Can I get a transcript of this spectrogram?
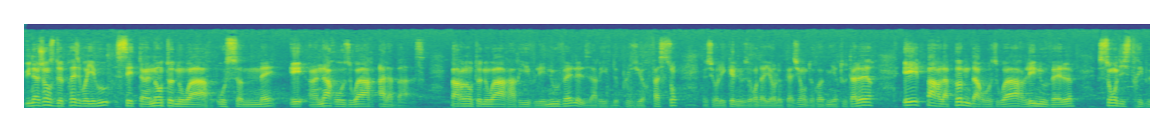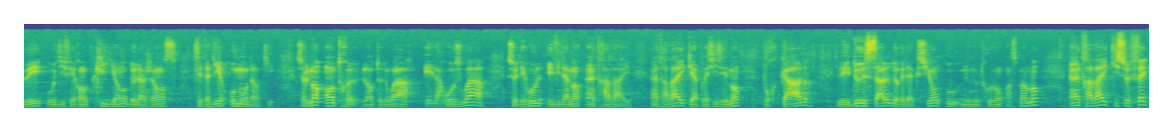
Une agence de presse, voyez-vous, c'est un entonnoir au sommet et un arrosoir à la base. Par l'entonnoir arrivent les nouvelles, elles arrivent de plusieurs façons, sur lesquelles nous aurons d'ailleurs l'occasion de revenir tout à l'heure, et par la pomme d'arrosoir, les nouvelles sont distribuées aux différents clients de l'agence, c'est-à-dire au monde entier. Seulement, entre l'entonnoir et l'arrosoir se déroule évidemment un travail. Un travail qui a précisément pour cadre les deux salles de rédaction où nous nous trouvons en ce moment. Un travail qui se fait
